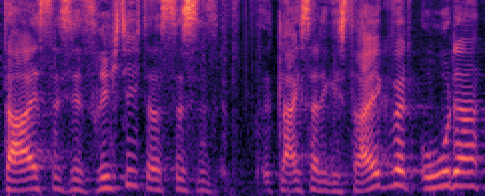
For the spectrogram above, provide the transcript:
da ist das jetzt richtig, dass das ein gleichseitiges Dreieck wird. Oder,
